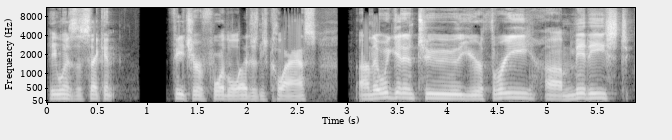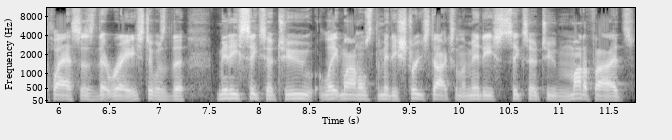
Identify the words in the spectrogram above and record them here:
He wins the second feature for the Legends class. Uh, then we get into your three uh, Mid East classes that raced. It was the Mid East 602 late models, the Mid East street stocks, and the Mid East 602 modifieds.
